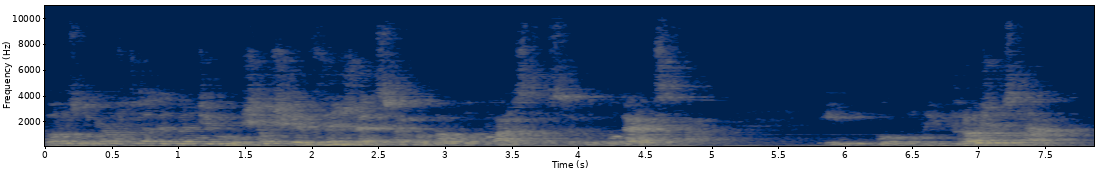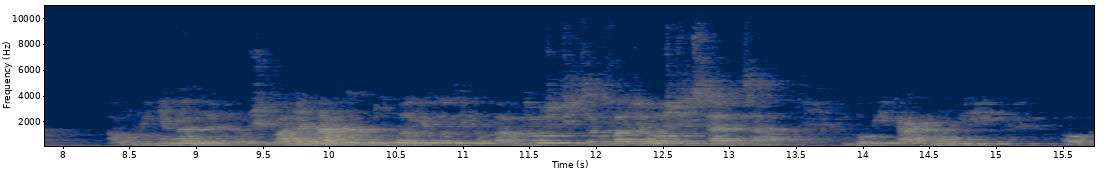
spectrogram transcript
bo rozumiał, że wtedy będzie musiał się wyrzec swego bałwochwalstwa, swego pogaństwa. I Bóg mówi, proś o znak. A on mówi, nie będę prosił, ale nawet mimo jego tej opartości, zatwardziałości serca, Bóg i tak mówi, o,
